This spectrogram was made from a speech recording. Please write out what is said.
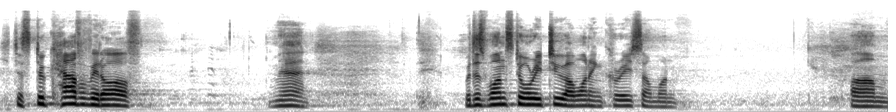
He just took half of it off. Man. With this one story, too, I want to encourage someone. Um,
